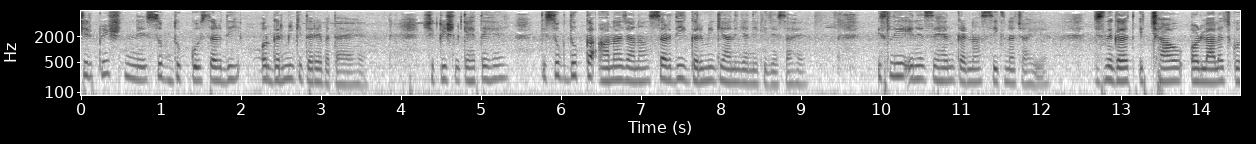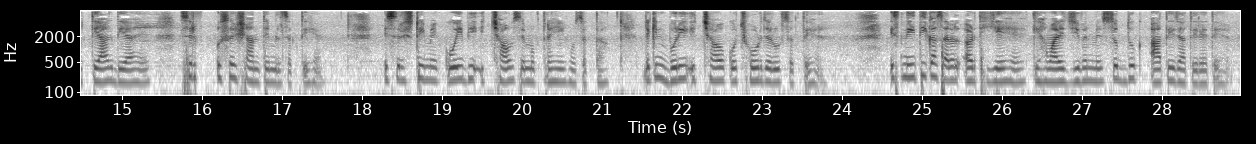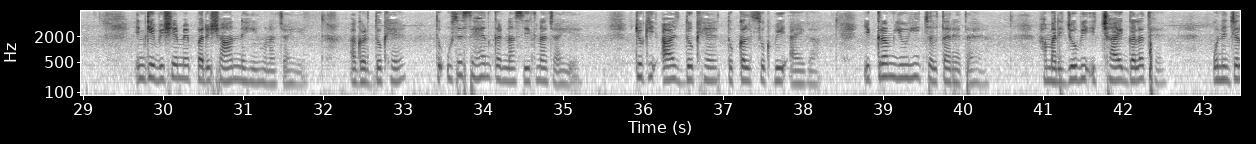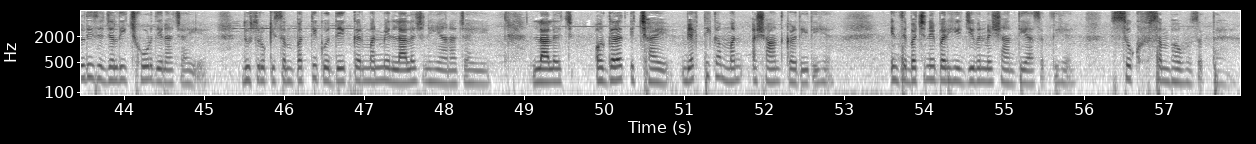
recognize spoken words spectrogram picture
श्री कृष्ण ने सुख दुख को सर्दी और गर्मी की तरह बताया है। श्री कृष्ण कहते हैं कि सुख दुख का आना जाना सर्दी, गर्मी के आने जाने के जैसा है। इसलिए इन्हें सहन करना सीखना चाहिए। जिसने गलत इच्छाओं और लालच को त्याग दिया है, सिर्फ़ उसे शांति मिल सकती है। इस सृष्टि में कोई भी इच्छाओं से मुक्त नहीं हो सकता, लेकिन बुरी इच्छाओं को छोड़ ज़रूर सकते हैं। इस नीति का सरल अर्थ ये है कि हमारे जीवन में सुख दुख आते जाते रहते हैं। इनके विषय में परेशान नहीं होना चाहिए। अगर दुख है तो उसे सहन करना सीखना चाहिए। क्योंकि आज दुख है तो कल सुख भी आएगा। ये क्रम यूँ ही चलता रहता है। हमारी जो भी इच्छाएँ गलत हैं, उन्हें जल्दी से जल्दी छोड़ देना चाहिए। दूसरों की संपत्ति को देखकर मन में लालच नहीं आना चाहिए। लालच और गलत इच्छाएँ व्यक्ति का मन अशांत कर देती है। इनसे बचने पर ही जीवन में शांति आ सकती है। सुख संभव हो सकता है।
